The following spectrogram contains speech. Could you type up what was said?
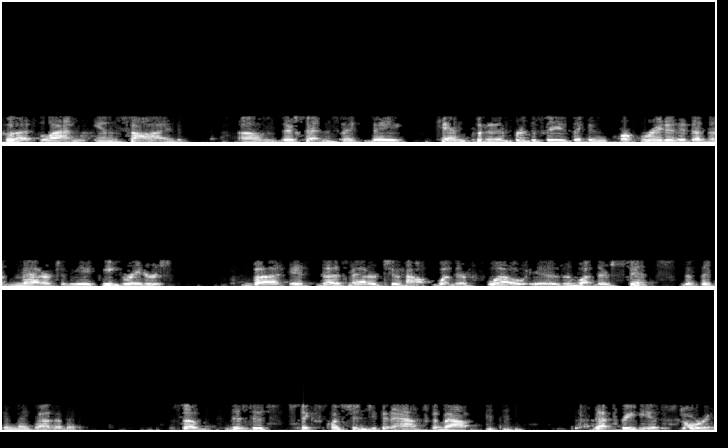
put Latin inside um, their sentence. They, they can put it in parentheses, they can incorporate it. It doesn't matter to the AP graders but it does matter to how what their flow is and what their sense that they can make out of it. So this is six questions you could ask about that previous story.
